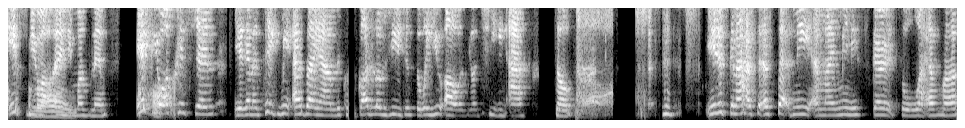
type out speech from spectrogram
if you are only Muslim. If you are Christian, you're gonna take me as I am because God loves you just the way you are with your cheating ass. So you're just gonna have to accept me and my mini skirts or whatever,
